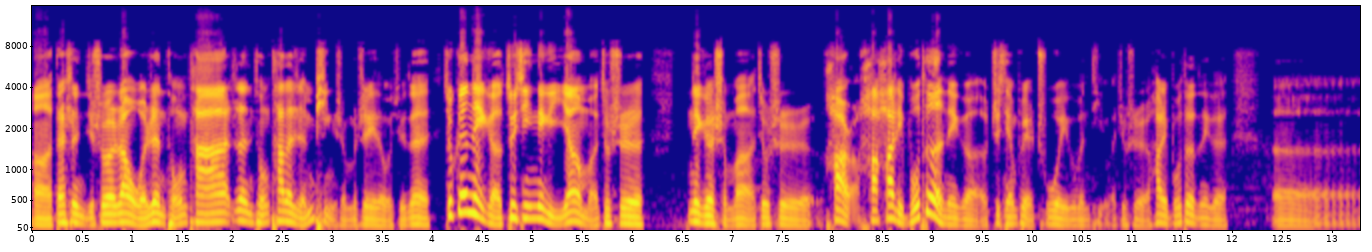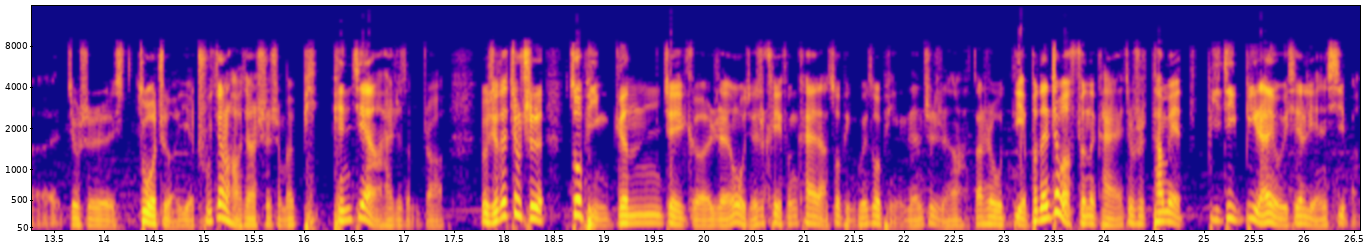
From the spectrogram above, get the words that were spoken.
啊，但是你说让我认同他，认同他的人品什么之类的，我觉得就跟那个最近那个一样嘛，就是那个什么，就是哈哈哈利波特那个之前不也出过一个问题嘛，就是哈利波特的那个呃，就是作者也出现了好像是什么偏偏见啊，还是怎么着？我觉得就是作品跟这个人，我觉得是可以分开的，作品归作品，人是人啊，但是我也不能这么分得开，就是他们也毕竟必然有一些联系吧。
